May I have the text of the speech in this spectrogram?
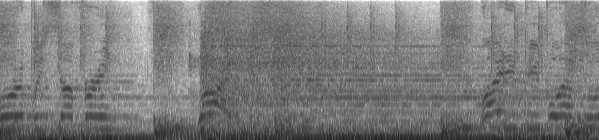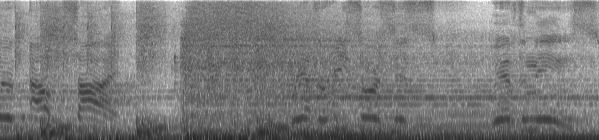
horribly suffering? Why? Why do people have to live outside? We have the resources, we have the means.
